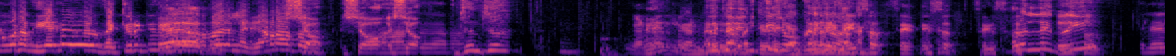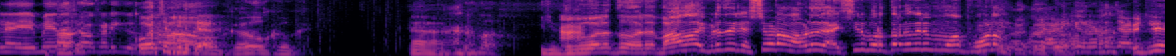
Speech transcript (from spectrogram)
കൂടെ നീയൊക്കെ സെക്യൂരിറ്റി എനിക്ക് ഷോക്ക് ഇതുപോലത്തെ ഓരോ വാ വാ ഇവിടുന്ന് രക്ഷപ്പെടാം. അവൾ ഐശ്വര്യ പുറത്തിറങ്ങുന്നതിന് വാ, പോണം. പിന്നെ?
